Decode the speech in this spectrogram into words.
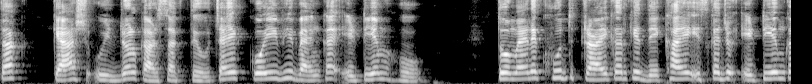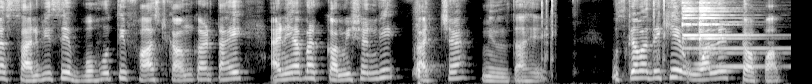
तक कैश विड्रॉल कर सकते हो, चाहे कोई भी बैंक का एटीएम हो। तो मैंने खुद ट्राई करके देखा है, इसका जो एटीएम का सर्विस है, बहुत ही फास्ट काम करता है एंड यहाँ पर कमीशन भी अच्छा मिलता है। उसके बाद देखिए वॉलेट टॉपअप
